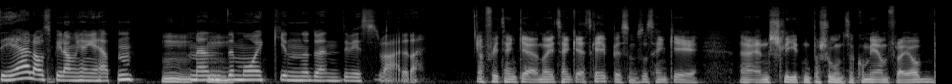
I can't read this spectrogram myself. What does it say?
del av spillavhengigheten, Mm, men mm. det må ikke nødvendigvis være det. Ja, for jeg tenker, når jeg tenker escapism, så tenker jeg eh, en sliten person som kommer hjem fra jobb,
